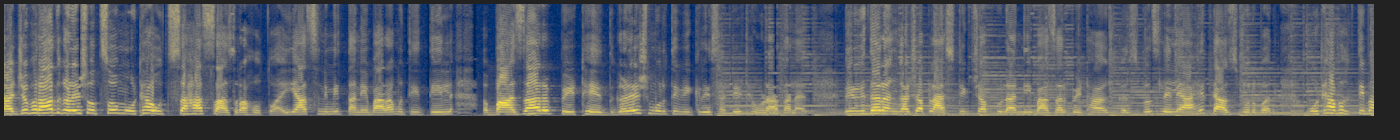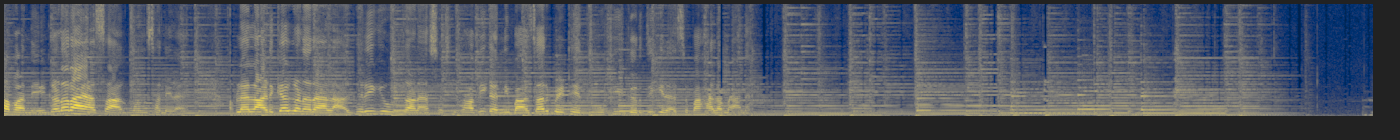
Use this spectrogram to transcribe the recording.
राज्यभरात गणेशोत्सव मोठ्या उत्साहात साजरा होतो आहे याच निमित्ताने बारामतीतील बाजारपेठेत गणेश मूर्ती विक्रीसाठी ठेवण्यात आल्या आहेत विविध रंगाच्या प्लास्टिकच्या फुलांनी बाजारपेठा गजबजलेल्या आहेत. त्याचबरोबर मोठ्या भक्तिभावाने गणरायाचं आगमन झालेलं आहे. आपल्या लाडक्या गणरायाला घरी घेऊन जाण्यासाठी भाविकांनी बाजारपेठेत मोठी गर्दी केल्याचं पाहायला मिळालं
